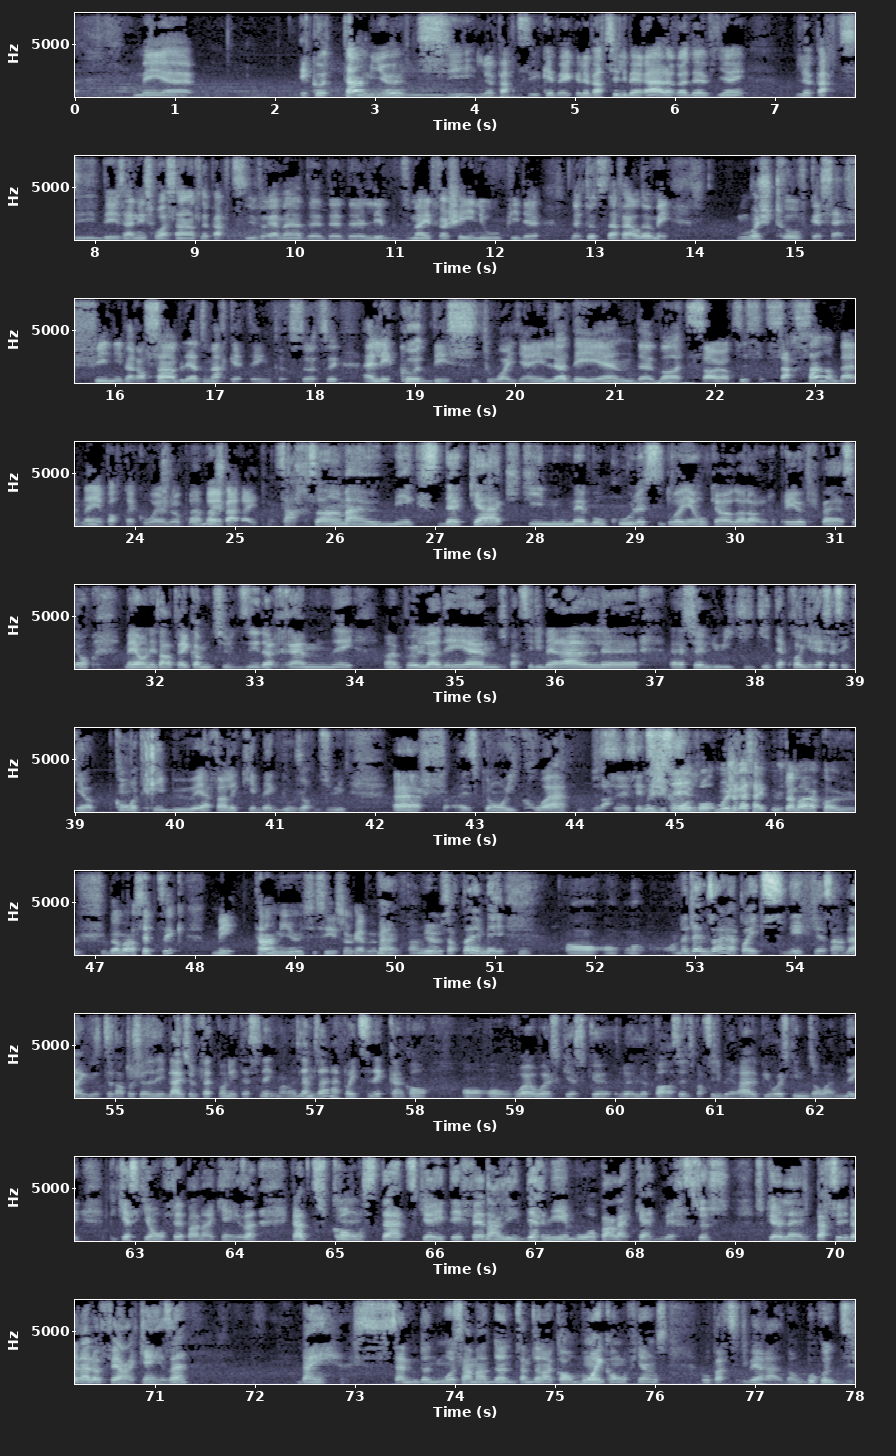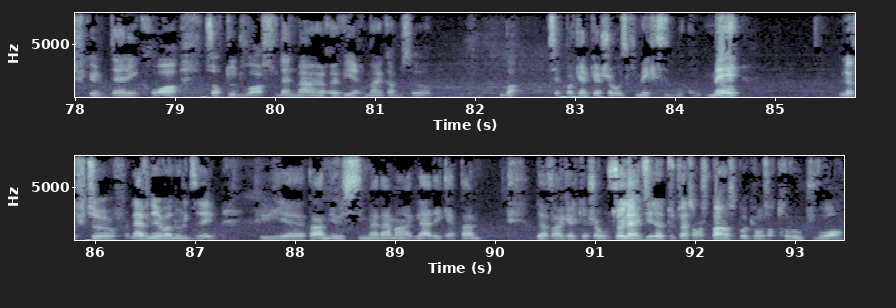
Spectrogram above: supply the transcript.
Mais euh, écoute, tant mieux si le Parti Québec, le Parti libéral redevient le parti des années 60, le parti vraiment de, de, de libre du maître chez nous, puis de, de toute cette affaire-là. Mais moi, je trouve que ça finit par ressembler à du marketing, tout ça, tu sais, à l'écoute des citoyens, l'ADN de bâtisseurs, tu sais, ça ressemble à n'importe quoi, là, pour moi, bien paraître. là. Ça ressemble à un mix de CAC qui nous met beaucoup le citoyen au cœur de leurs préoccupations, mais on est en train, comme tu le dis, de ramener un peu l'ADN du Parti libéral, euh, euh, celui qui, qui était progressiste et qui a contribué à faire le Québec d'aujourd'hui. Euh, Est-ce qu'on y croit? C'est c'est Moi, j'y crois pas. Moi, je reste, à je demeure, je demeure sceptique, mais tant mieux si c'est ça qu'elle veut. Ben, tant mieux, certain, mais Mm. on, on, on- on a de la misère à pas être cynique, sans blague. Tu sais, tantôt, je faisais des blagues sur le fait qu'on était cynique, mais on a de la misère à pas être cynique quand on, on, voit où est-ce que, le, passé du Parti libéral, puis où est-ce qu'ils nous ont amenés, puis qu'est-ce qu'ils ont fait pendant 15 ans. Quand tu constates ce qui a été fait dans les derniers mois par la CAQ versus ce que le Parti libéral a fait en 15 ans, ben, ça nous donne, moi, ça m'en donne, ça me donne encore moins confiance au Parti libéral. Donc, beaucoup de difficultés à les croire, surtout de voir soudainement un revirement comme ça. Bon, c'est pas quelque chose qui m'excite beaucoup. Mais, le futur, l'avenir va nous le dire. Puis, euh, tant mieux si Madame Anglade est capable de faire quelque chose. Cela dit, de toute façon, je pense pas qu'ils vont se retrouver au pouvoir.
